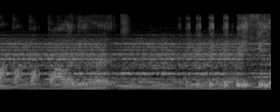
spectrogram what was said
Quality hurts. Beefy.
